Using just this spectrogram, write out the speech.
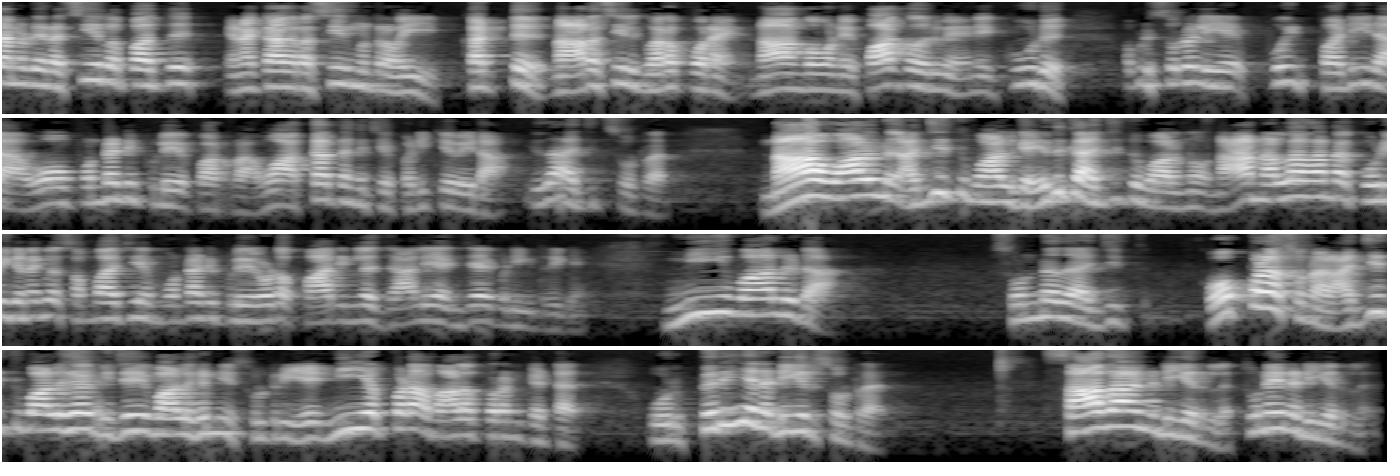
தன்னுடைய ரசிகர்களை பார்த்து எனக்காக ரசிகர் மன்றம் வை கட்டு நான் அரசியலுக்கு வரப்போகிறேன் நான் அங்கே உன்னை பார்க்க வருவேன் என்னை கூடு. அப்படி சொல்லலையே போய் படிடா உன் பொண்டாட்டி பிள்ளையை பாடுறா உன் அக்கா தங்கச்சியை படிக்க வைடா. இதுதான் அஜித் சொல்கிறார் நான் வாழணும் அஜித் வாழ்க. எதுக்கு அஜித் வாழணும்? நான் நல்லா தான்டா கோடிக்கணக்கில் சம்பாதிச்சு என் பொண்டாட்டி பிள்ளையோட ஃபாரின்ல ஜாலியாக என்ஜாய் பண்ணிக்கிட்டு இருக்கேன். நீ வாழுடா. சொன்னது அஜித். ஓப்பனாக சொன்னார் அஜித் வாழ்க விஜய் வாழ்கன்னு நீ சொல்றியே. நீ எப்படா வாழ போறன்னு கேட்டார். ஒரு பெரிய நடிகர் சொல்றார். சாதாரண நடிகர் இல்லை துணை நடிகர் கோடி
